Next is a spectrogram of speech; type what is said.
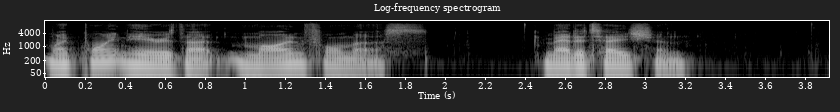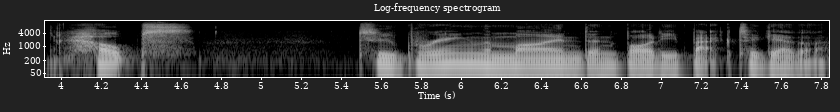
my point here is that mindfulness, meditation, helps to bring the mind and body back together.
